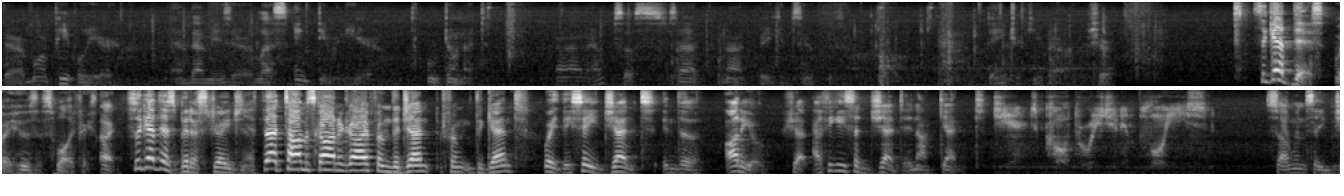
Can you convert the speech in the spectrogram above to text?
There are more people here, and that means there are less ink demon here. Ooh, donut. Uh, that helps us. Is that not bacon soup? Danger keep out. Sure. So get this. Wait, who's this? Wally face. Alright. So get this bit of strangeness. That Thomas Connor guy from the gent from the Ghent. Wait, they say gent in the audio. Shit. I think he said gent and not Ghent. Gent Corporation employees. So I'm gonna say gent.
